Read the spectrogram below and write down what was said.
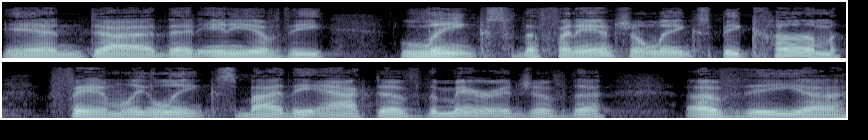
And uh, that any of the links, the financial links, become family links by the act of the marriage of the, of the, uh,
